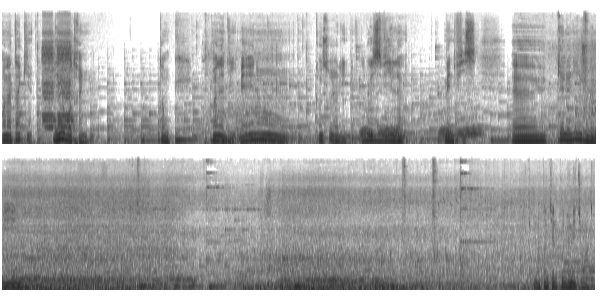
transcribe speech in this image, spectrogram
On attaque des nouveaux trains. Donc, on a dit, mais non. Construire ligne. Louisville, Memphis. Euh, quelle ligne je le mets? Tenter le coup de le mettre sur la 3.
